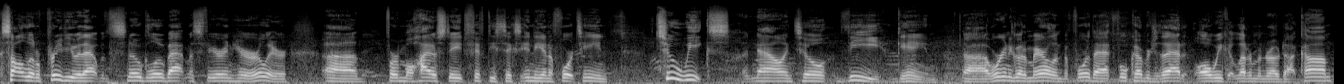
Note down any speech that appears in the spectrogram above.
Saw a little preview of that with the snow globe atmosphere in here earlier uh, from Ohio State 56, Indiana 14. Two weeks now until the game. Uh, we're going to go to Maryland before that. Full coverage of that all week at LettermenRow.com.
